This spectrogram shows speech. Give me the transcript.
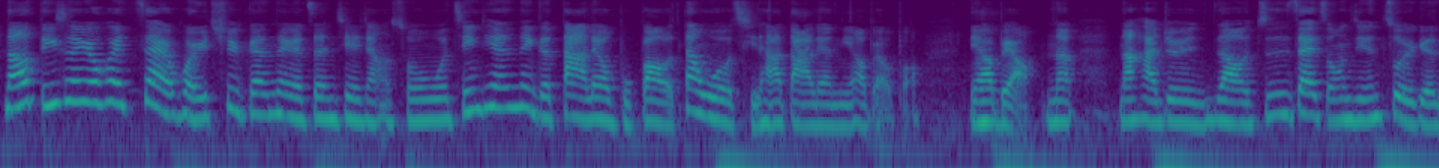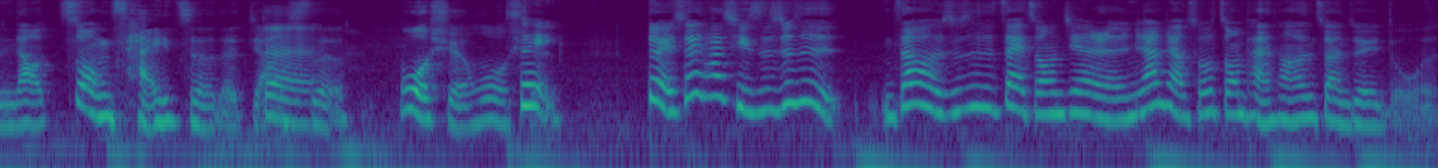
然后迪生又会再回去跟那个郑介讲说，我今天那个大料不报了，但我有其他大料，你要不要报？你要不要？嗯、那那他就你知道，就是在中间做一个你知道仲裁者的角色，斡旋斡旋，对，所以他其实就是你知道，就是在中间人，人家讲说中盘商是赚最多的，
